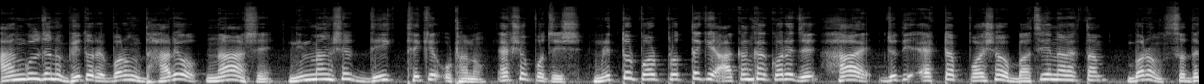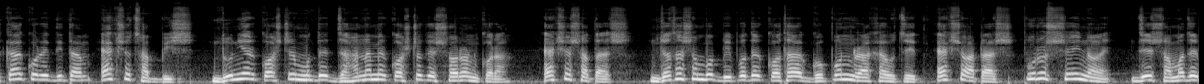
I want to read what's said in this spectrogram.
আঙ্গুল যেন ভিতরে বরং ধারেও না আসে, নিম্নাংশের দিক থেকে উঠানো। একশো পঁচিশ। মৃত্যুর পর প্রত্যেকে আকাঙ্ক্ষা করে যে, হায়, যদি একটা পয়সাও বাঁচিয়ে না রাখতাম, বরং সদকা করে দিতাম একশো ছাব্বিশ। দুনিয়ার কষ্টের মধ্যে জাহান্নামের কষ্টকে স্মরণ করা। একশো সাতাশ। যথাসম্ভব বিপদের কথা গোপন রাখা উচিত। একশো আটাশ পুরুষ সেই নয় যে সমাজের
